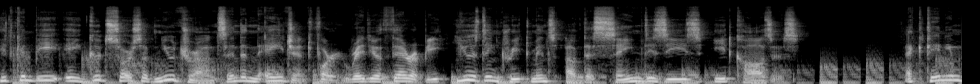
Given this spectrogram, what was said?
it can be a good source of neutrons and an agent for radiotherapy used in treatments of the same disease it causes. Actinium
